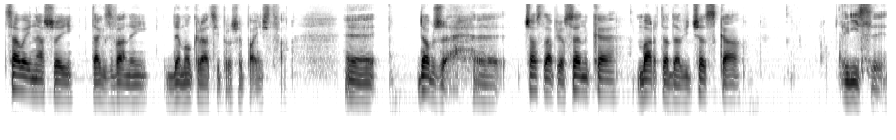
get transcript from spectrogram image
całej naszej tak zwanej demokracji, proszę Państwa. Y, dobrze, y, czas na piosenkę. Marta Dawiczewska, Lisy.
